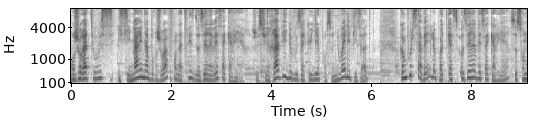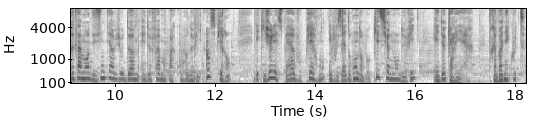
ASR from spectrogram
Bonjour à tous, ici Marina Bourgeois, fondatrice de Rêver sa carrière. Je suis ravie de vous accueillir pour ce nouvel épisode. Comme vous le savez, le podcast Oser rêver sa carrière, ce sont notamment des interviews d'hommes et de femmes au parcours de vie inspirant et qui, je l'espère, vous plairont et vous aideront dans vos questionnements de vie et de carrière. Très bonne écoute.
